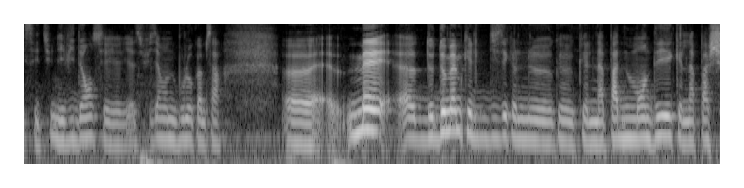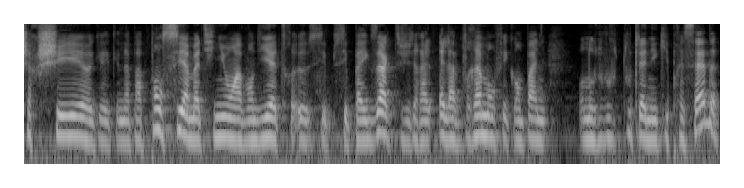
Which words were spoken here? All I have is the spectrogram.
c'est une évidence et il y a suffisamment de boulot comme ça. Euh, mais euh, de, même qu'elle disait qu'elle n'a pas demandé, qu'elle n'a pas cherché, qu'elle n'a pas pensé à Matignon avant d'y être, c'est pas exact. Je dirais, elle, a vraiment fait campagne pendant toute l'année qui précède.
